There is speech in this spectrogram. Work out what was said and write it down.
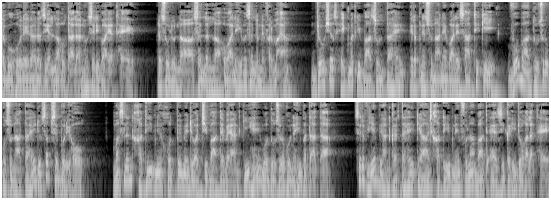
ابو حریرہ رضی اللہ تعالیٰ عنہ سے روایت ہے۔ رسول اللہ صلی اللہ علیہ وسلم نے فرمایا، جو شخص حکمت کی بات سنتا ہے، پھر اپنے سنانے والے ساتھی کی وہ بات دوسروں کو سناتا ہے جو سب سے بری ہو۔ مثلا خطیب نے خطبے میں جو اچھی باتیں بیان کی ہیں، وہ دوسروں کو نہیں بتاتا۔ صرف یہ بیان کرتا ہے کہ آج خطیب نے فلاں بات ایسی کہی جو غلط ہے۔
